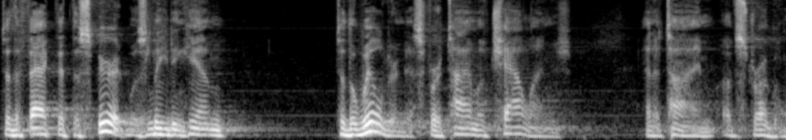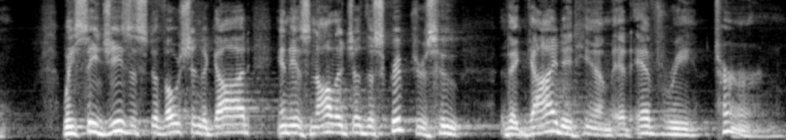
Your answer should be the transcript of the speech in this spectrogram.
to the fact that the Spirit was leading him to the wilderness for a time of challenge and a time of struggle. We see Jesus' devotion to God in his knowledge of the scriptures who, that guided him at every turn.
